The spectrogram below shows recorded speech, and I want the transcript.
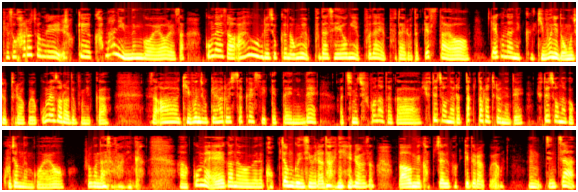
계속 하루 종일 이렇게 가만히 있는 거예요. 그래서 꿈에서 아유 우리 조카 너무 예쁘다 재영이 예쁘다 예쁘다 이러다 깼어요. 깨고 나니까 그 기분이 너무 좋더라고요. 꿈에서라도 보니까. 그래서 아 기분 좋게 하루 시작할 수 있겠다 했는데 아침에 출근하다가 휴대전화를 딱 떨어뜨렸는데 휴대전화가 고장난 거예요. 그러고 나서 보니까 아 꿈에 애가 나오면 걱정 근심이라더니 이러면서 마음이 갑자기 바뀌더라고요. 음 진짜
